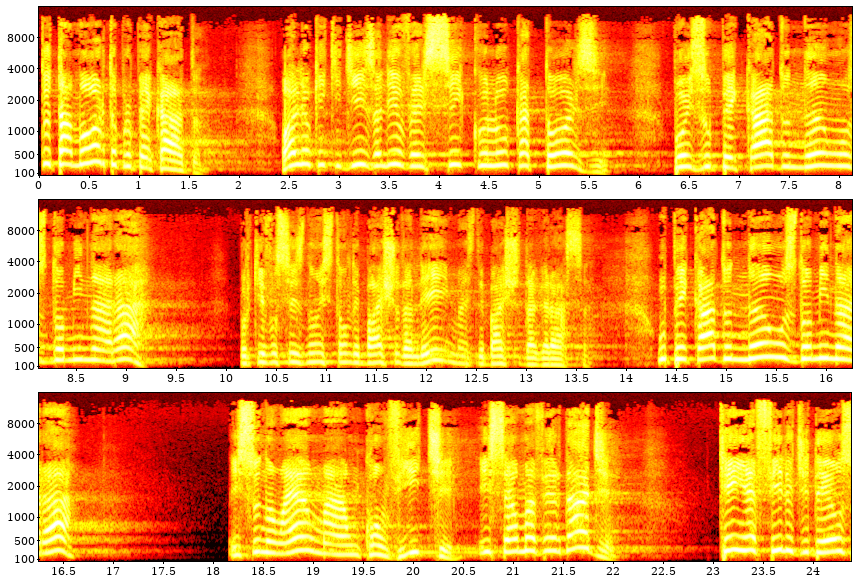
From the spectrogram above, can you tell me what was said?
Tu está morto para o pecado. Olha o que, que diz ali o versículo 14: Pois o pecado não os dominará, porque vocês não estão debaixo da lei, mas debaixo da graça. O pecado não os dominará, isso não é uma, um convite, isso é uma verdade. Quem é filho de Deus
